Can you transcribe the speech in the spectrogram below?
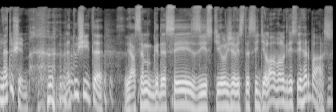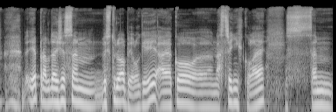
Netuším. Netušíte. Já jsem kdesi zjistil, že vy jste si dělával kdysi herbář. Je pravda, že jsem vystudoval biologii a jako eh, na střední škole jsem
